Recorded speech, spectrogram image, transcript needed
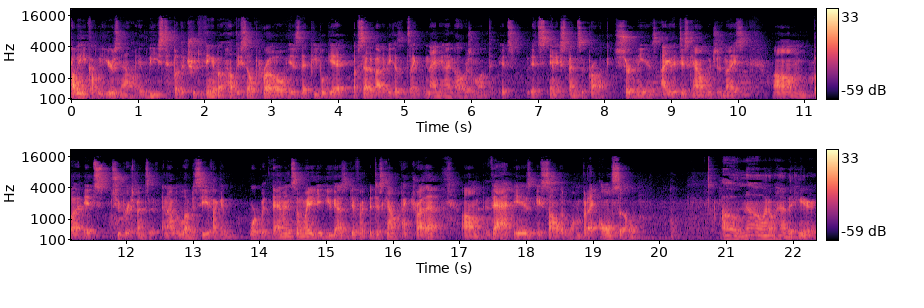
probably a couple years now, at least. But the tricky thing about Healthy Cell Pro is that people get upset about it because it's like ninety nine dollars a month. It's it's an expensive product. certainly is. I get a discount, which is nice, um, but it's super expensive. And I would love to see if I can work with them in some way to get you guys a different a discount. I can try that. Um, that is a solid one. But I also, oh no, I don't have it here.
